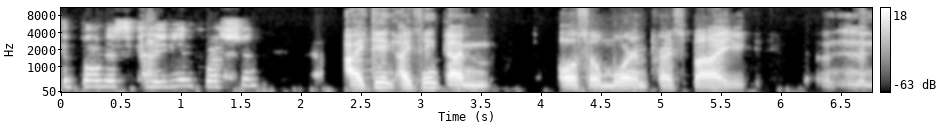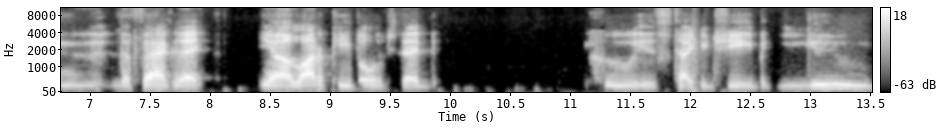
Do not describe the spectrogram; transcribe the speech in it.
the bonus Canadian question. I think I think I'm also more impressed by the fact that yeah, a lot of people have said who is Taichi, but you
